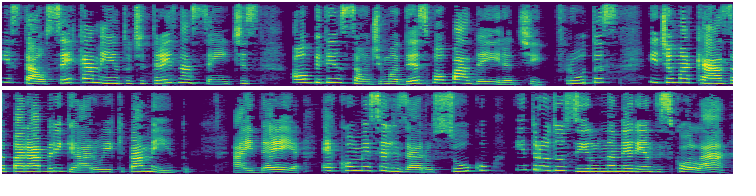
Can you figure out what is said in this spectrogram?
está o cercamento de três nascentes, a obtenção de uma despolpadeira de frutas e de uma casa para abrigar o equipamento. A ideia é comercializar o suco e introduzi-lo na merenda escolar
